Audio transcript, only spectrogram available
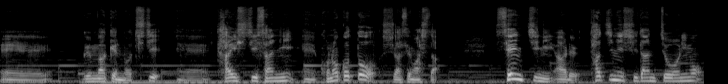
えー、群馬県の父、えー、太七さんに、えー、このことを知らせました。戦地にある立見師団長にも、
